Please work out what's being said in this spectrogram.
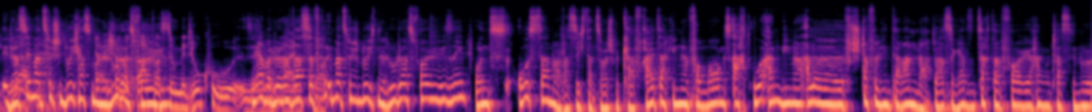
du hast Ja. immer zwischendurch hast du mal Ich eine Ludolf-Folge was du mit Doku Ja, aber du hast ja ja. immer zwischendurch eine Ludolfs-Folge gesehen. Und Ostern, oder was ich dann zum Beispiel Karfreitag ging dann von morgens 8 Uhr an, ging dann alle Staffeln hintereinander. Du hast den ganzen Tag davor gehangen und hast dir nur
